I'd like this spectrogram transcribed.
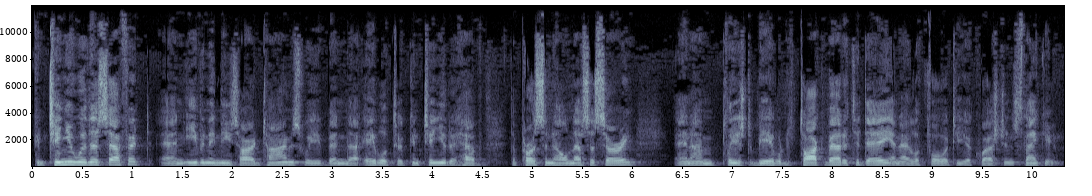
continue with this effort, and even in these hard times, we have been uh, able to continue to have the personnel necessary. And I am pleased to be able to talk about it today, and I look forward to your questions. Thank you.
